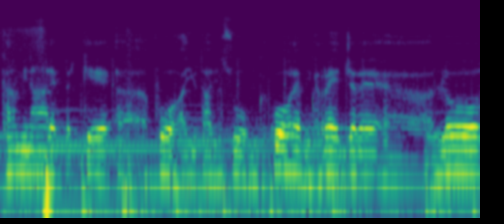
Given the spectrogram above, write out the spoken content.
camminare perché uh, può aiutare il suo comunque, cuore comunque a reggere lo,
